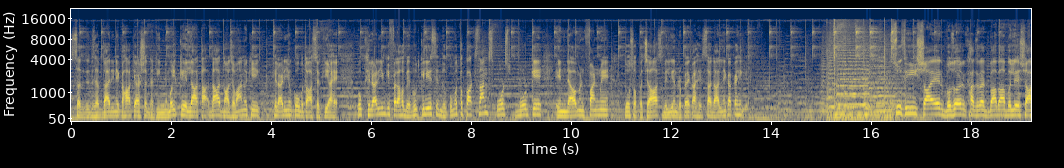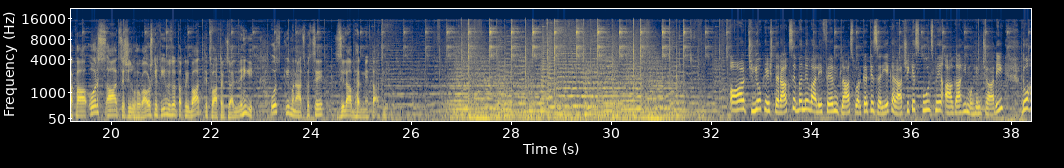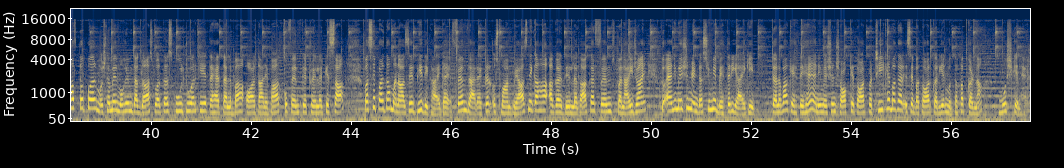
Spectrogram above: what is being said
सदर जरदारी ने कहा कि अरशद नदीम ने मुल्क के लातादाद नौजवानों की खिलाड़ियों को मुतासर किया है। वो खिलाड़ियों की फलाह बहबूद के लिए सिंध हुकूमत को पाकिस्तान स्पोर्ट्स बोर्ड के इंडावमेंट फंड में 250 मिलियन रुपए का हिस्सा डालने का कहेंगे। सूफी शायर, बुज़ुर्ग हज़रत बाबा बुल्ले शाह का उर्स आज से शुरू होगा उर्स की तीन रोज़ा तकरीबा इतवार तक जारी रहेंगी। उर्स की मुनासबत से ज़िला भर में तातील होगी। और जियो के इश्तराक से बनने वाली फ़िल्म ग्लास वर्कर के ज़रिए कराची के स्कूल्स में आगाही मुहिम जारी। दो हफ्तों पर मुश्तमिल मुहिम the glass worker school tour के तहत तलबा और तालिबात को फ़िल्म के ट्रेलर के साथ पस पर्दा मनाजिर भी दिखाए गए। फ़िल्म डायरेक्टर उस्मान रियाज ने कहा, अगर दिल लगाकर फ़िल्म बनाई जाएँ तो एनिमेशन इंडस्ट्री में बेहतरी आएगी। तलबा कहते हैं, एनिमेशन शौक के तौर पर ठीक है, मगर इसे बतौर करियर मुंतखब करना मुश्किल है।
